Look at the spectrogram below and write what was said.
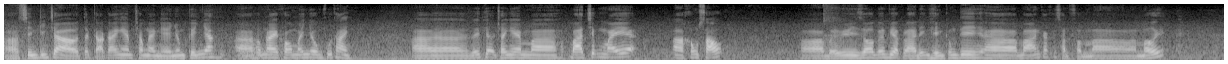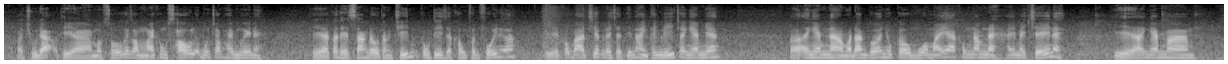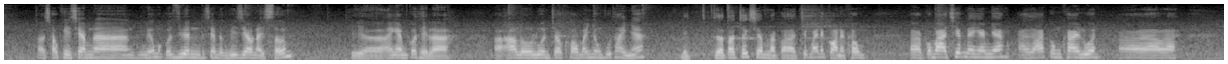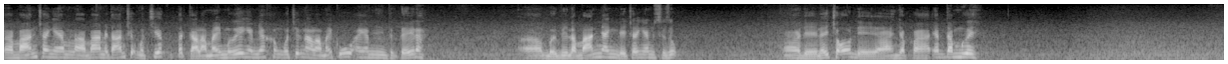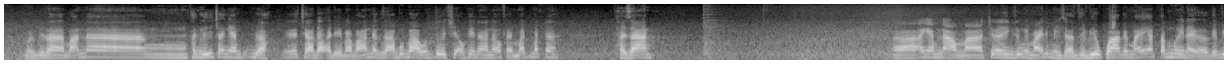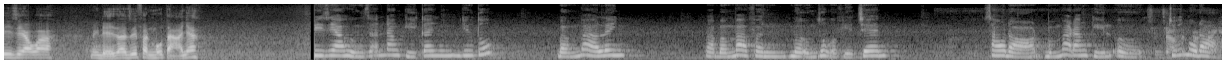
À, xin kính chào tất cả các anh em trong ngành nghề nhôm kính nhé. À, hôm nay kho máy nhôm Phú Thành. À, giới thiệu cho anh em à, ba chiếc máy à, 06 à, bởi vì do cái việc là định hình công ty à, bán các sản phẩm à, mới à, chủ đạo thì à, một số cái dòng máy 06 lẫn 420 này. Thì à, có thể sang đầu tháng 9 công ty sẽ không phân phối nữa. Thì có ba chiếc đây sẽ tiến hành thanh lý cho anh em nhé. À, anh em nào mà đang có nhu cầu mua máy à, 05 này hay máy chế này thì anh em à, à, sau khi xem à, nếu mà có duyên xem được video này sớm. Thì anh em có thể là alo luôn cho kho máy nhôm Phú Thành nhé. Để giờ ta check xem là chiếc máy này còn hay không. À, có 3 chiếc đây anh em nhé. À, giá công khai luôn. À, à, bán cho anh em là 38 triệu một chiếc. Tất cả là máy mới anh em nhé. Không có chiếc nào là máy cũ. Anh em nhìn thực tế này. À, bởi vì là bán nhanh để cho anh em sử dụng. À, để lấy chỗ để à, nhập à, F80 bởi vì là bán à, thanh lý cho anh em cũng được. Chờ đợi để mà bán được giá 43 44 triệu khi là nó phải mất mất à, thời gian. À, anh em nào mà chưa hình dung về máy thì mình sẽ review qua cái máy S80 này ở cái video à, mình để ra dưới phần mô tả nhé. Video hướng dẫn đăng ký kênh YouTube. Bấm vào link Và bấm vào phần mở ứng dụng ở phía trên. Sau đó bấm vào đăng ký ở chữ màu đỏ.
